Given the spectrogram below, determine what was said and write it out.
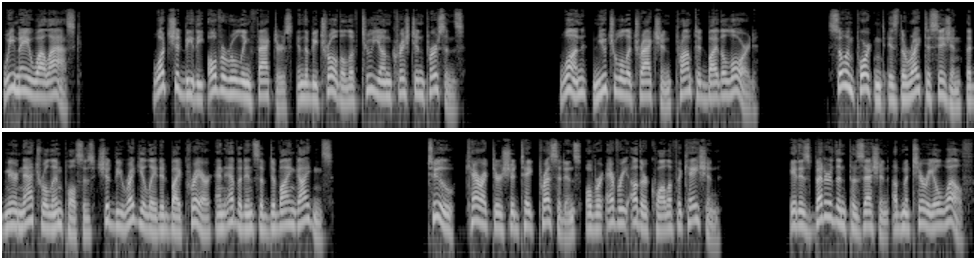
We may well ask What should be the overruling factors in the betrothal of two young Christian persons? 1. Mutual attraction prompted by the Lord. So important is the right decision that mere natural impulses should be regulated by prayer and evidence of divine guidance. 2. Character should take precedence over every other qualification. It is better than possession of material wealth.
